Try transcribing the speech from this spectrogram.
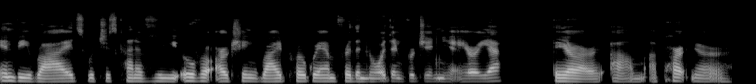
NV Rides, which is kind of the overarching ride program for the Northern Virginia area. They are um, a partner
